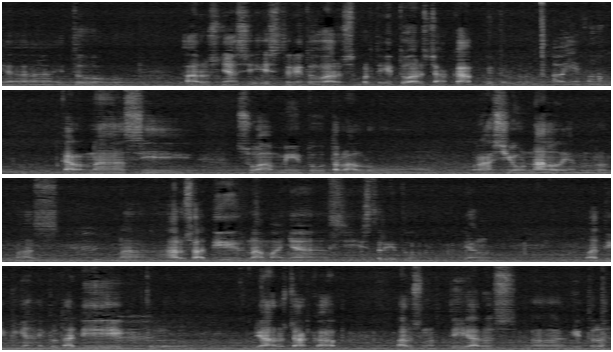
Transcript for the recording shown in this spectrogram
Ya, Hmm. itu harusnya si istri itu harus seperti itu, harus cakap gitu loh. Oh iya paham. Karena si suami itu terlalu rasional ya menurut Mas. Nah, harus hadir namanya si istri itu yang batiniah itu tadi Hmm. gitu loh. Dia harus cakap, harus ngerti, harus eh, gitulah.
